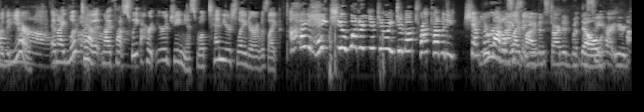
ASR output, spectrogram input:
for Oh, the year no. and i looked oh, at it and i thought sweetheart you're a genius well 10 years later i was like i hate you what are you doing do not track how many shampoo You bottles nice i that buy you even started with No. the sweetheart. You're a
